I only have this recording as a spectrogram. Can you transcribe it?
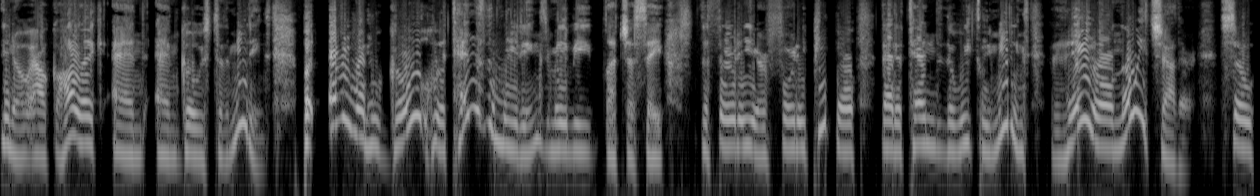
you know, alcoholic and and goes to the meetings. But everyone who go who attends the meetings, maybe let's just say the 30 or 40 people that attend the weekly meetings, they all know each other. So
